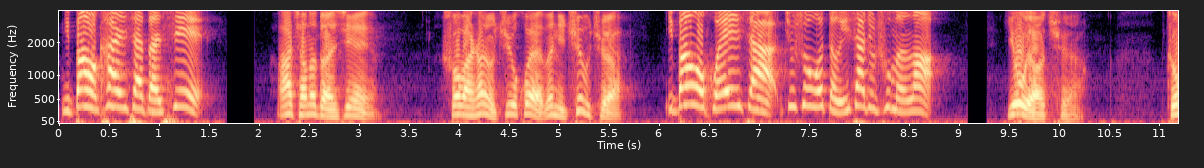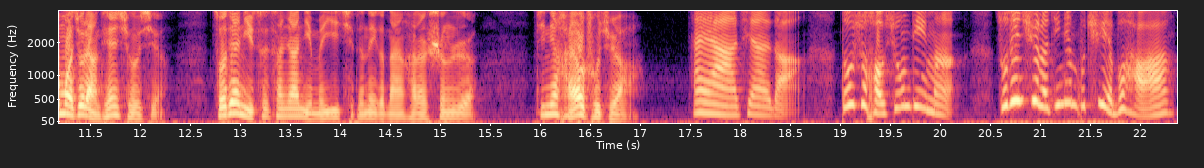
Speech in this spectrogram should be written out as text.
你帮我看一下短信。阿强的短信说晚上有聚会，问你去不去。你帮我回一下，就说我等一下就出门了。又要去？周末就两天休息。昨天你去参加你们一起的那个男孩的生日，今天还要出去啊？哎呀，亲爱的，都是好兄弟嘛。昨天去了，今天不去也不好啊。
